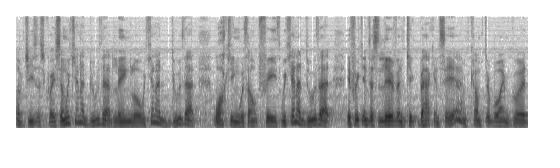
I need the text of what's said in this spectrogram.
of Jesus Christ. And we cannot do that laying low. We cannot do that walking without faith. We cannot do that if we can just live and kick back and say, yeah, I'm comfortable, I'm good.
